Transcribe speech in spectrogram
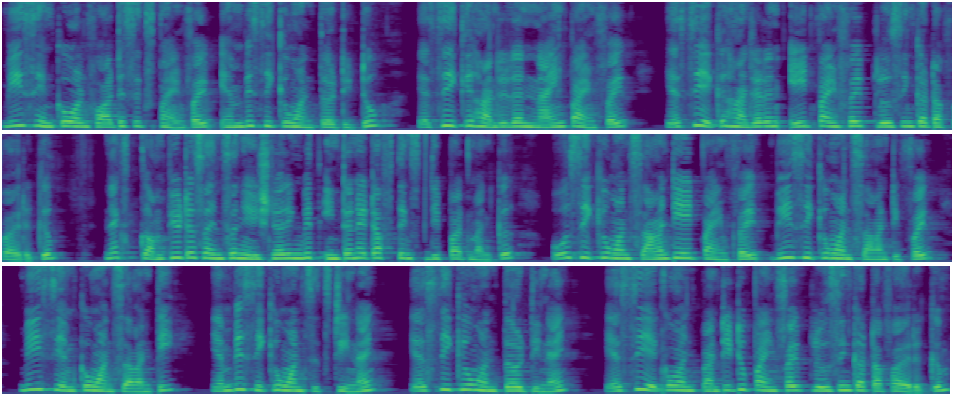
பிசிஎம்க்கு one forty six point five எம்பிசிக்கு ஒன் தேர்ட்டி டூ எஸ்சிக்கு hundred and nine point five எஸ்சிஏக்கு hundred and eight point five closing cut ஆஃபாக இருக்குது next computer science and engineering with internet of things டிபார்ட்மெண்ட்க்கு ஓசிக்கு one seventy eight point five பிசிக்கு ஒன் செவன்ட்டி ஃபைவ் பிசிஎம்க்கு ஒன் செவன்ட்டி எம்பிசிக்கு ஒன் சிக்ஸ்டி நைன் எஸ்சிக்கு ஒன் தேர்ட்டி நைன் எஸ்சிஏக்கு one twenty two point five closing cut ஆஃபாக இருக்குது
